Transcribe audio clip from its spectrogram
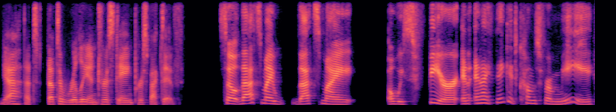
Yeah, that's that's a really interesting perspective. So that's my that's my always fear and and I think it comes from me.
